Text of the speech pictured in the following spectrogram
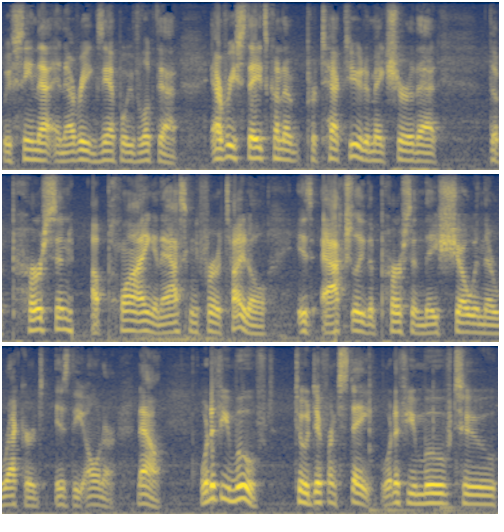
We've seen that in every example we've looked at. Every state's going to protect you to make sure that the person applying and asking for a title is actually the person they show in their records is the owner. Now, What if you moved to a different state? What if you moved to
